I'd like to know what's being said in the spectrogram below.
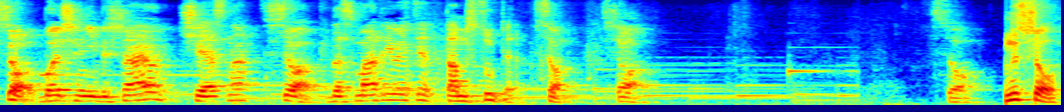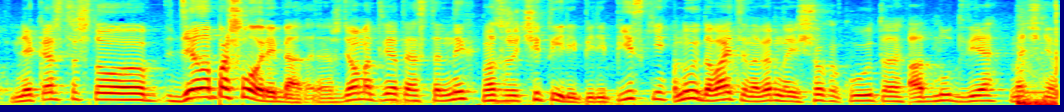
Все, больше не мешаю, честно, все, досматривайте, там супер, все, все. Все. Ну что, мне кажется, что дело пошло, ребята. Ждем ответы остальных. У нас уже 4 переписки. Ну и давайте, наверное, еще какую-то одну-две начнем.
